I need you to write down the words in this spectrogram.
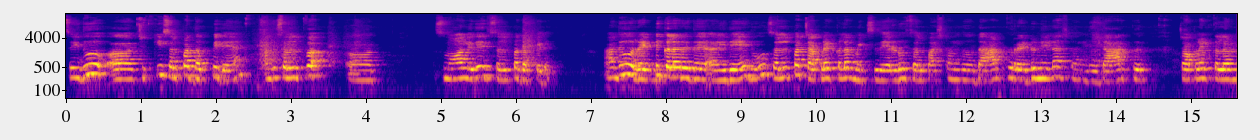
ಸೊ ಇದು ಚುಕ್ಕಿ ಸ್ವಲ್ಪ ದಪ್ಪಿದೆ. ಅದು ಸ್ವಲ್ಪ ಸ್ಮಾಲ್ ಇದೆ, ಇದು ಸ್ವಲ್ಪ ದಪ್ಪಿದೆ. ಅದು ರೆಡ್ ಕಲರ್ ಇದೆ ಇದೆ ಇದು. ಸ್ವಲ್ಪ ಚಾಕ್ಲೇಟ್ ಕಲರ್ ಮಿಕ್ಸ್ ಇದೆ. ಎರಡು ಸ್ವಲ್ಪ, ಅಷ್ಟೊಂದು ಡಾರ್ಕ್ ರೆಡ್ನಿಲ್ಲ ಅಷ್ಟೊಂದು ಡಾರ್ಕ್ ಚಾಕ್ಲೇಟ್ ಕಲರ್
